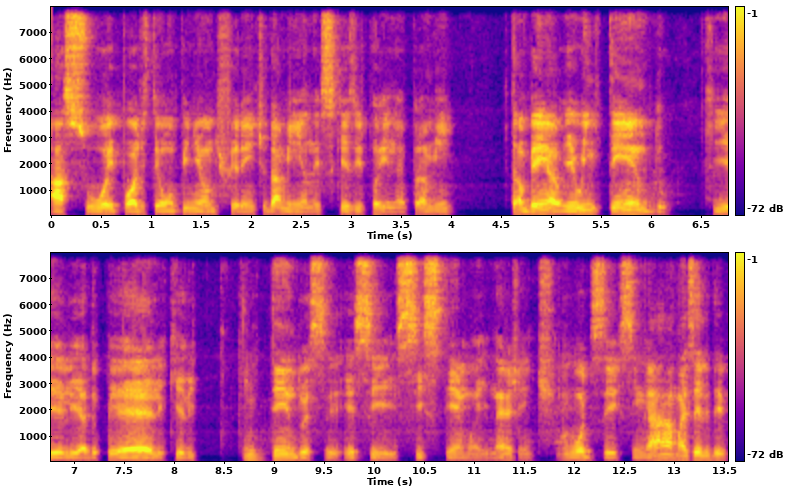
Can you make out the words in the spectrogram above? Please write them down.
a sua e pode ter uma opinião diferente da minha nesse quesito aí, né? Para mim, também eu entendo que ele é do PL, que ele entendo esse, esse sistema aí, né, gente? Não vou dizer assim, ah, mas ele deve...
